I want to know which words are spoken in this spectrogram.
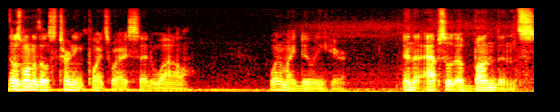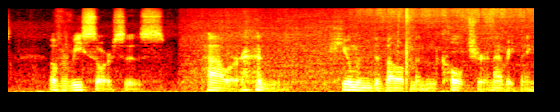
that was one of those turning points where I said, "Wow, what am I doing here?" In the absolute abundance of resources, power, and human development and culture and everything,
